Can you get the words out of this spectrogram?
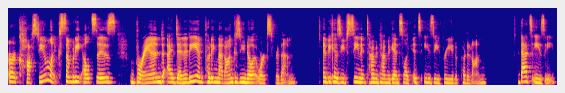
or a costume like somebody else's brand identity and putting that on because you know it works for them. And because you've seen it time and time again so like it's easy for you to put it on. That's easy.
